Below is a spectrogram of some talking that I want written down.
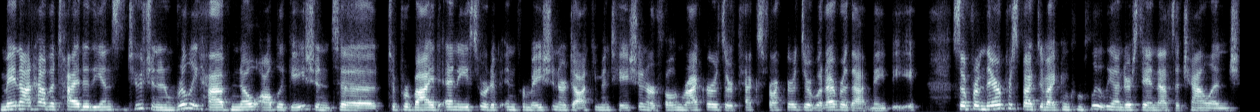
may not have a tie to the institution and really have no obligation to, to provide any sort of information or documentation or phone records or text records or whatever that may be. So from their perspective, I can completely understand that's a challenge.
